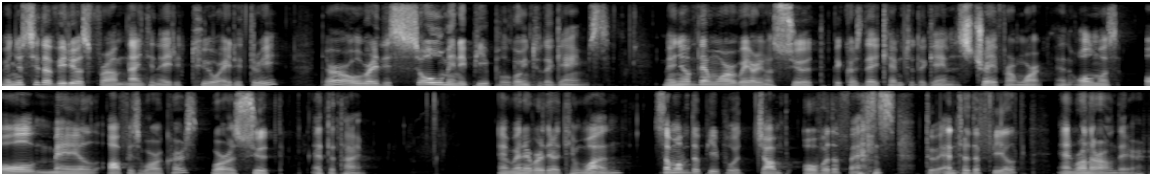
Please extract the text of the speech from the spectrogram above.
When you see the videos from 1982 or 83, there are already so many people going to the games. Many of them were wearing a suit because they came to the game straight from work, and almost all male office workers wore a suit at the time. And whenever their team won, some of the people would jump over the fence to enter the field and run around there.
